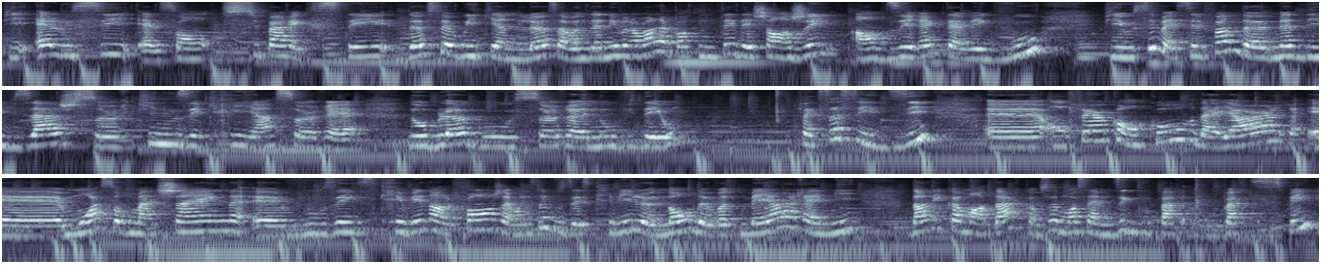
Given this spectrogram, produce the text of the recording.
puis elles aussi, elles sont super excitées de ce week-end-là. Ça va nous donner vraiment l'opportunité d'échanger en direct avec vous. Puis aussi, ben, c'est le fun de mettre des visages sur qui nous écrit, hein, sur nos blogs ou sur nos vidéos. Fait que ça c'est dit. Euh, on fait un concours d'ailleurs. Euh, moi sur ma chaîne, euh, vous inscrivez dans le fond, j'aimerais ça que vous inscriviez le nom de votre meilleur ami dans les commentaires. Comme ça, moi ça me dit que vous, participez.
